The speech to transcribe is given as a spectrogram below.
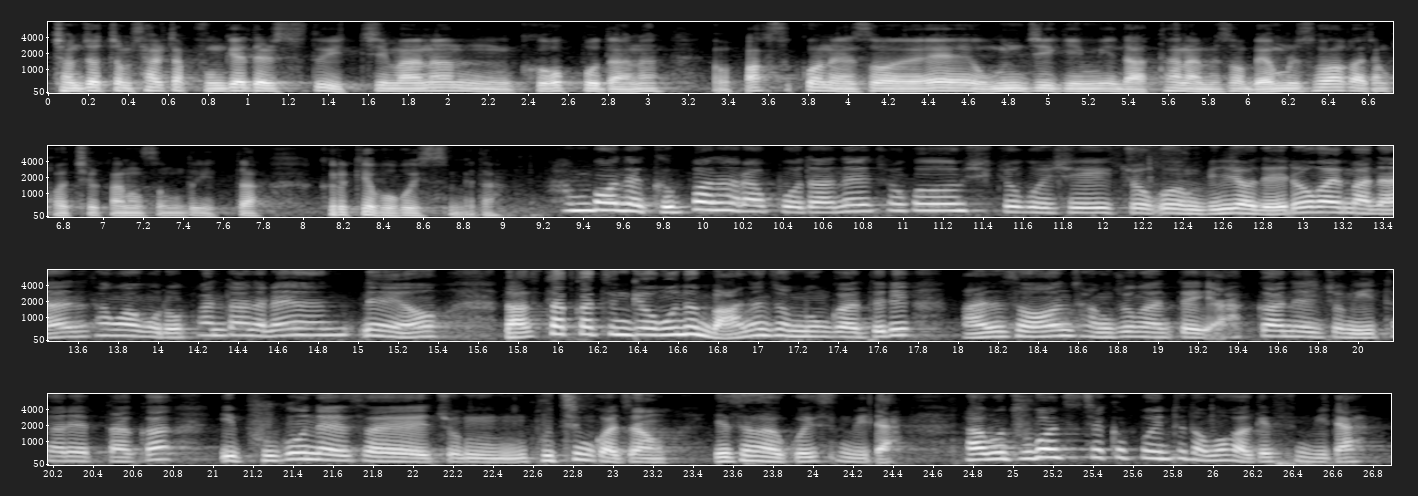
전저점 살짝 붕괴될 수도 있지만은 그것보다는 박스권에서의 움직임이 나타나면서 매물 소화 과정 거칠 가능성도 있다. 그렇게 보고 있습니다. 한 번에 급한 하락보다는 조금씩 조금씩 조금 밀려 내려갈 만한 상황으로 판단을 했네요. 나스닥 같은 경우는 많은 전문가들이 만선 장중한 때 약간은 좀 이탈했다가 이 부근에서의 좀 부침 과정 예상하고 있습니다. 다음은 두 번째 체크 포인트 넘어가겠습니다.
